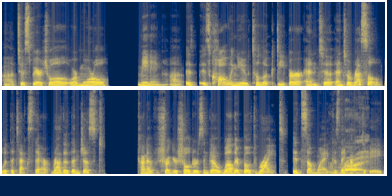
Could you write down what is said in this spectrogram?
uh, to a spiritual or moral meaning, uh, is, is calling you to look deeper and to and to wrestle with the text there rather than just kind of shrug your shoulders and go, well, they're both right in some way because they right. have to be.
